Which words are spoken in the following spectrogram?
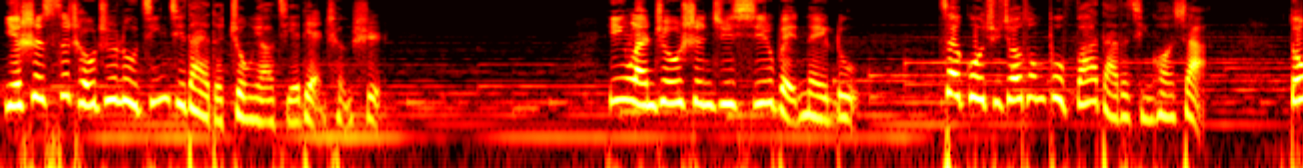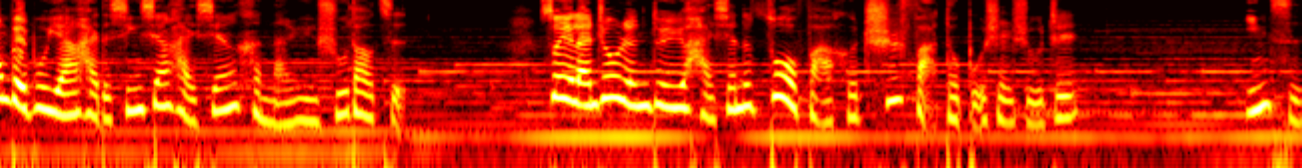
也是丝绸之路经济带的重要节点城市。因兰州身居西北内陆，在过去交通不发达的情况下。东北部沿海的新鲜海鲜很难运输到此，所以兰州人对于海鲜的做法和吃法都不甚熟知。因此，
